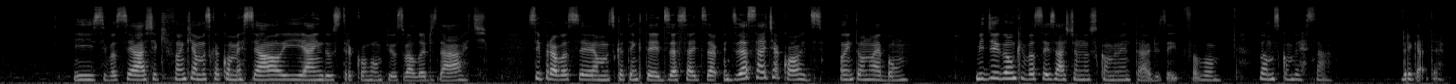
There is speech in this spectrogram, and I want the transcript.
E se você acha que funk é música comercial e a indústria corrompe os valores da arte se para você a música tem que ter 17, 17 acordes, ou então não é bom. Me digam o que vocês acham nos comentários aí, por favor. Vamos conversar. Obrigada.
